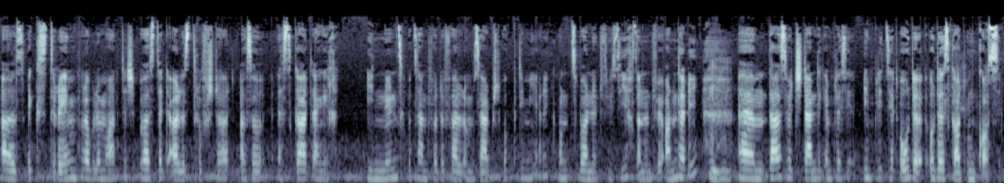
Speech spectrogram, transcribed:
als extrem problematisch, was dort alles drauf steht. Also es geht eigentlich in 90% der Fälle um Selbstoptimierung und zwar nicht für sich, sondern für andere. Mhm. Ähm, das wird ständig impliziert oder, oder es geht um Gossip.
